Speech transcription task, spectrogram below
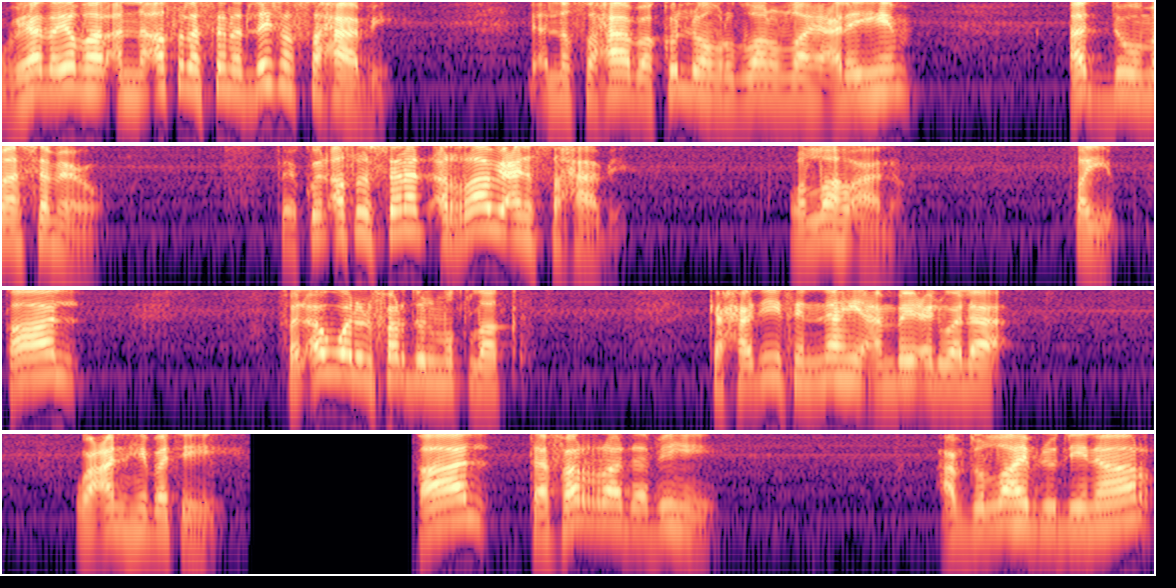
وبهذا يظهر أن أصل السند ليس الصحابي لأن الصحابة كلهم رضوان الله عليهم أدوا ما سمعوا. فيكون أصل السند الراوي عن الصحابي. والله أعلم. طيب قال فالأول الفرد المطلق كحديث النهي عن بيع الولاء وعن هبته قال تفرد به عبد الله بن دينار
